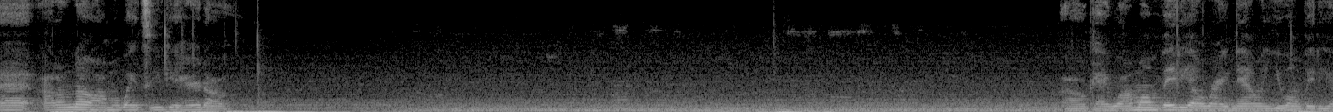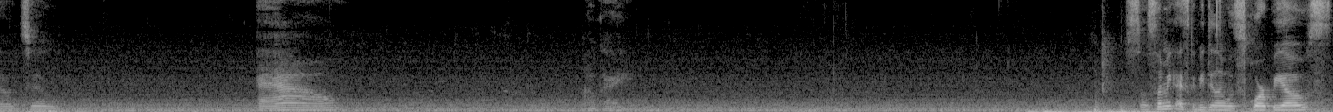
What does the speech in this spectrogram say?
Uh, I don't know. I'm gonna wait till you get here though. Okay, well I'm on video right now and you on video too. Ow. Okay. So some of you guys could be dealing with Scorpios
